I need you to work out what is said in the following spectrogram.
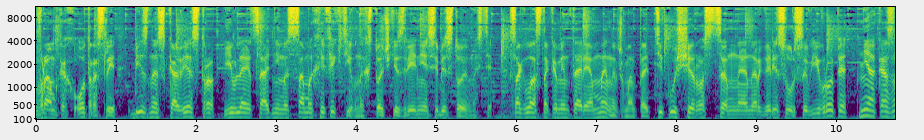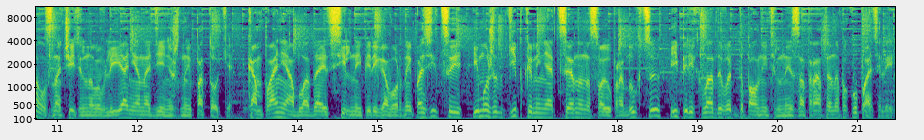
В рамках отрасли бизнес Ковестро является одним из самых эффективных с точки зрения себестоимости. Согласно комментариям менеджмента, текущий рост цен на энергоресурсы в Европе не оказал значительного влияния на денежные потоки. Компания обладает сильной переговорной позицией и может гибко менять цены на свою продукцию и перекладывать дополнительные затраты на покупателей.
